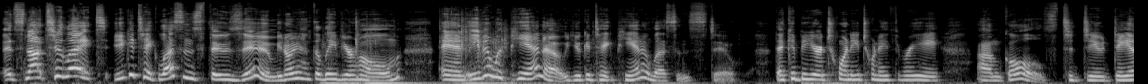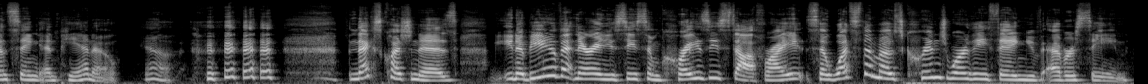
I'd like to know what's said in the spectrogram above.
It's not too late. You could take lessons through Zoom. You don't even have to leave your home. And even with piano, you could take piano lessons too. That could be your 2023 um, goals to do dancing and piano. Yeah. Next question is you know, being a veterinarian, you see some crazy stuff, right? So, what's the most cringeworthy thing you've ever seen?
